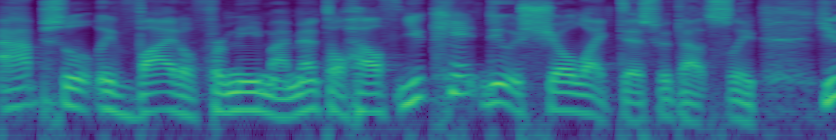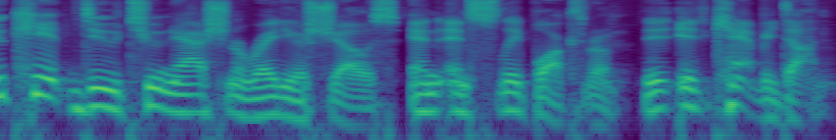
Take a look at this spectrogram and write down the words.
absolutely vital for me, my mental health. You can't do a show like this without sleep. You can't do two national radio shows and, and sleepwalk through them. It, it can't be done.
